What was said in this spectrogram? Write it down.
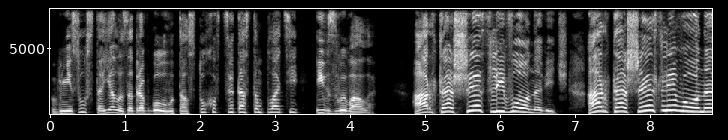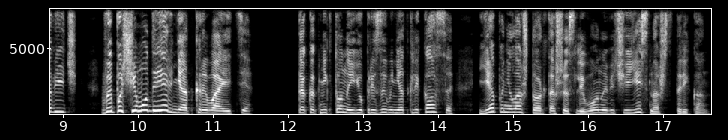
Внизу стояла, задрав голову толстуха в цветастом платье и взвывала. «Арташес Ливонович! Арташес Ливонович! Вы почему дверь не открываете?» Так как никто на ее призывы не откликался, я поняла, что Арташес Ливонович и есть наш старикан.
